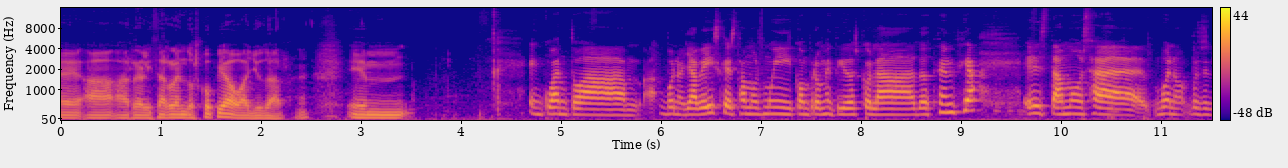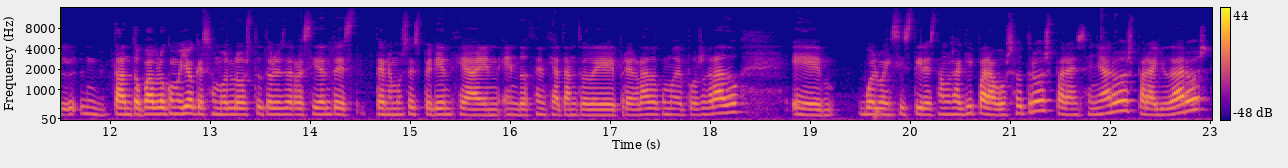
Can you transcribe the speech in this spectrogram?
eh, a, realizar la endoscopia o ayudar. Em, en cuanto a, bueno, ya veis que estamos muy comprometidos con la docencia. Estamos, bueno, pues tanto Pablo como yo, que somos los tutores de residentes, tenemos experiencia en, docencia tanto de pregrado como de posgrado. Eh, vuelvo a insistir, estamos aquí para vosotros, para enseñaros, para ayudaros.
